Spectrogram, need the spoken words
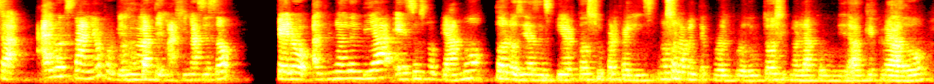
O sea, algo extraño porque nunca te imaginas eso, pero al final del día, eso es lo que amo. Todos los días despierto súper feliz, no solamente por el producto, sino la comunidad que he creado,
